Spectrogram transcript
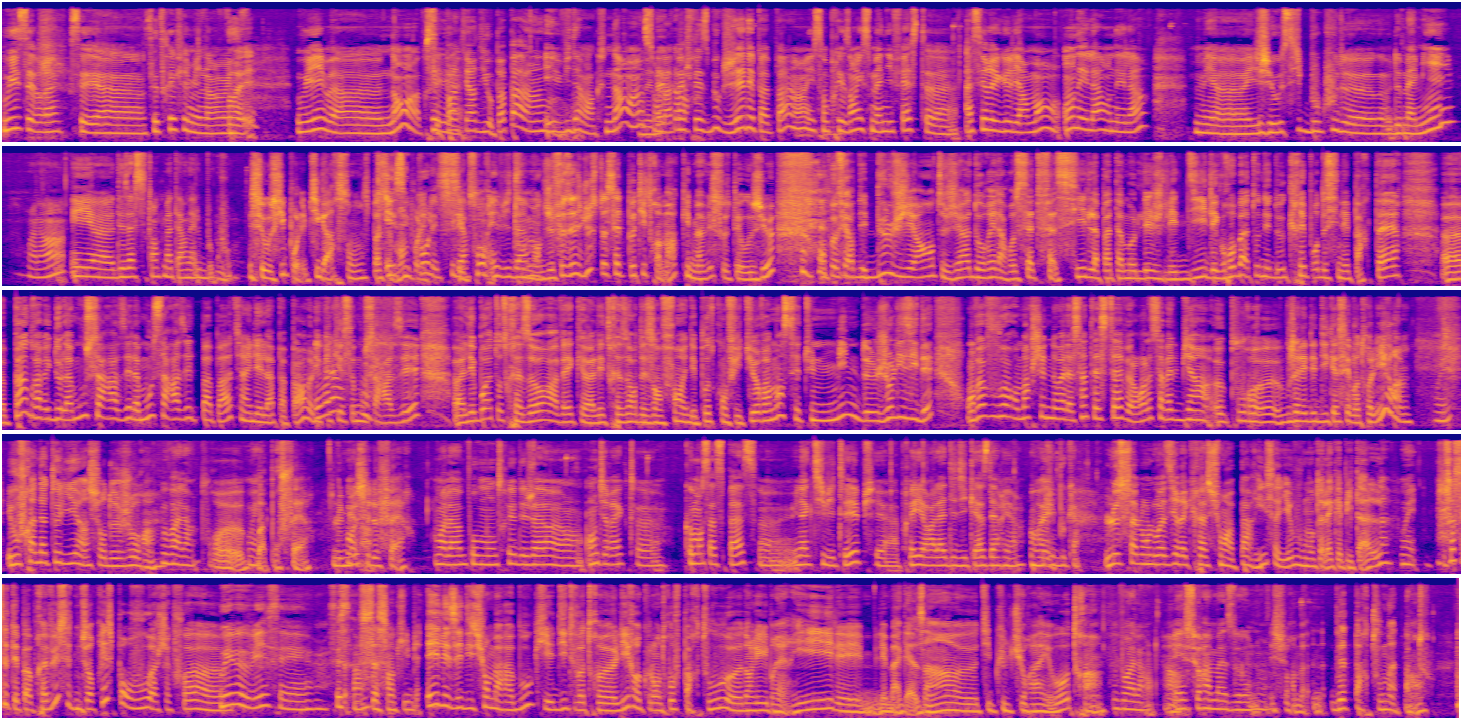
Oui, c'est vrai. C'est euh, très féminin. Oui. Ouais. Oui, bah non. Après, c'est pas interdit aux papas. Hein. Évidemment que non. Hein. Sur ma page Facebook, j'ai des papas. Hein. Ils sont présents, ils se manifestent assez régulièrement. On est là, on est là. Mais j'ai aussi beaucoup de, de mamies, voilà, et euh, des assistantes maternelles beaucoup. Et c'est aussi pour les petits garçons, c'est pas Et seulement c'est pour, pour les petits garçons, évidemment. Je faisais juste cette petite remarque qui m'avait sauté aux yeux. On peut faire des bulles géantes. J'ai adoré la recette facile, la pâte à modeler, je l'ai dit, les gros bâtonnets de craie pour dessiner par terre, euh, peindre avec de la mousse à raser, la mousse à raser de papa. Tiens, il est là, papa. On va lui Et piquer voilà. sa mousse à raser. Euh, les boîtes au trésor avec les trésors des enfants et des pots de confiture. Vraiment, c'est une mine de jolies idées. On va vous voir au marché de Noël à Saint-Estève. Alors là, ça va être bien pour vous allez dédicacer votre livre Oui. et vous ferez un atelier hein, sur deux jours hein, Voilà, pour euh, Oui. bah, pour faire. Le mieux, Voilà. c'est de faire. voilà, pour montrer déjà en, en direct euh, comment ça se passe, euh, une activité, puis après il y aura la dédicace derrière Ouais. du bouquin. Le salon loisirs et création à Paris, ça y est, vous montez à la capitale. Oui. Tout ça, c'était pas prévu, c'est une surprise pour vous à chaque fois. euh, Oui, oui, oui, c'est ça. Ça s'enquille bien. Et les éditions Marabout qui éditent votre livre que l'on trouve partout euh, dans les librairies, les, les magasins, euh, type Cultura et autres. Voilà, Ah. et sur Amazon. Et sur, vous êtes partout maintenant.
